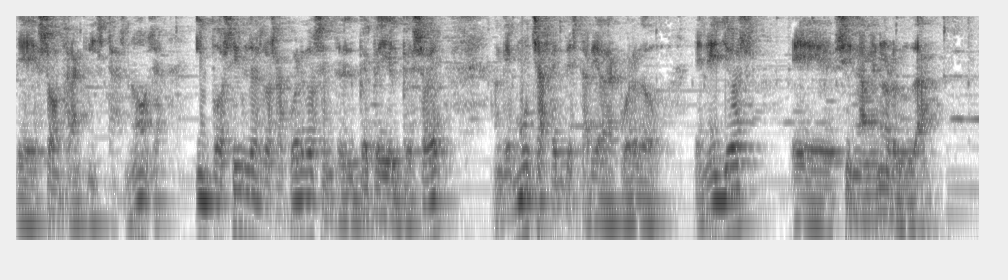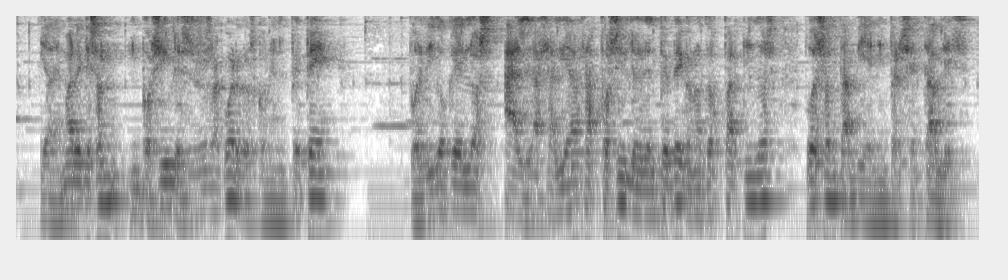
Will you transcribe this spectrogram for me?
eh, son franquistas, ¿no? O sea, imposibles los acuerdos entre el PP y el PSOE, aunque mucha gente estaría de acuerdo en ellos, eh, sin la menor duda. Y además de que son imposibles esos acuerdos con el PP, pues digo que las alianzas posibles del PP con otros partidos, pues son también impresentables.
